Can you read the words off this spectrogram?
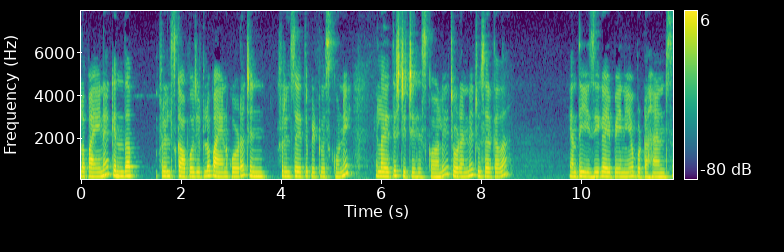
ఇలా పైన కింద ఫ్రిల్స్కి ఆపోజిట్లో పైన కూడా చిన్న ఫ్రిల్స్ అయితే పెట్టేసుకొని ఇలా అయితే స్టిచ్ చేసేసుకోవాలి. చూడండి చూసారు కదా? ఎంత ఈజీగా అయిపోయినాయో బుట్ట హ్యాండ్స్.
